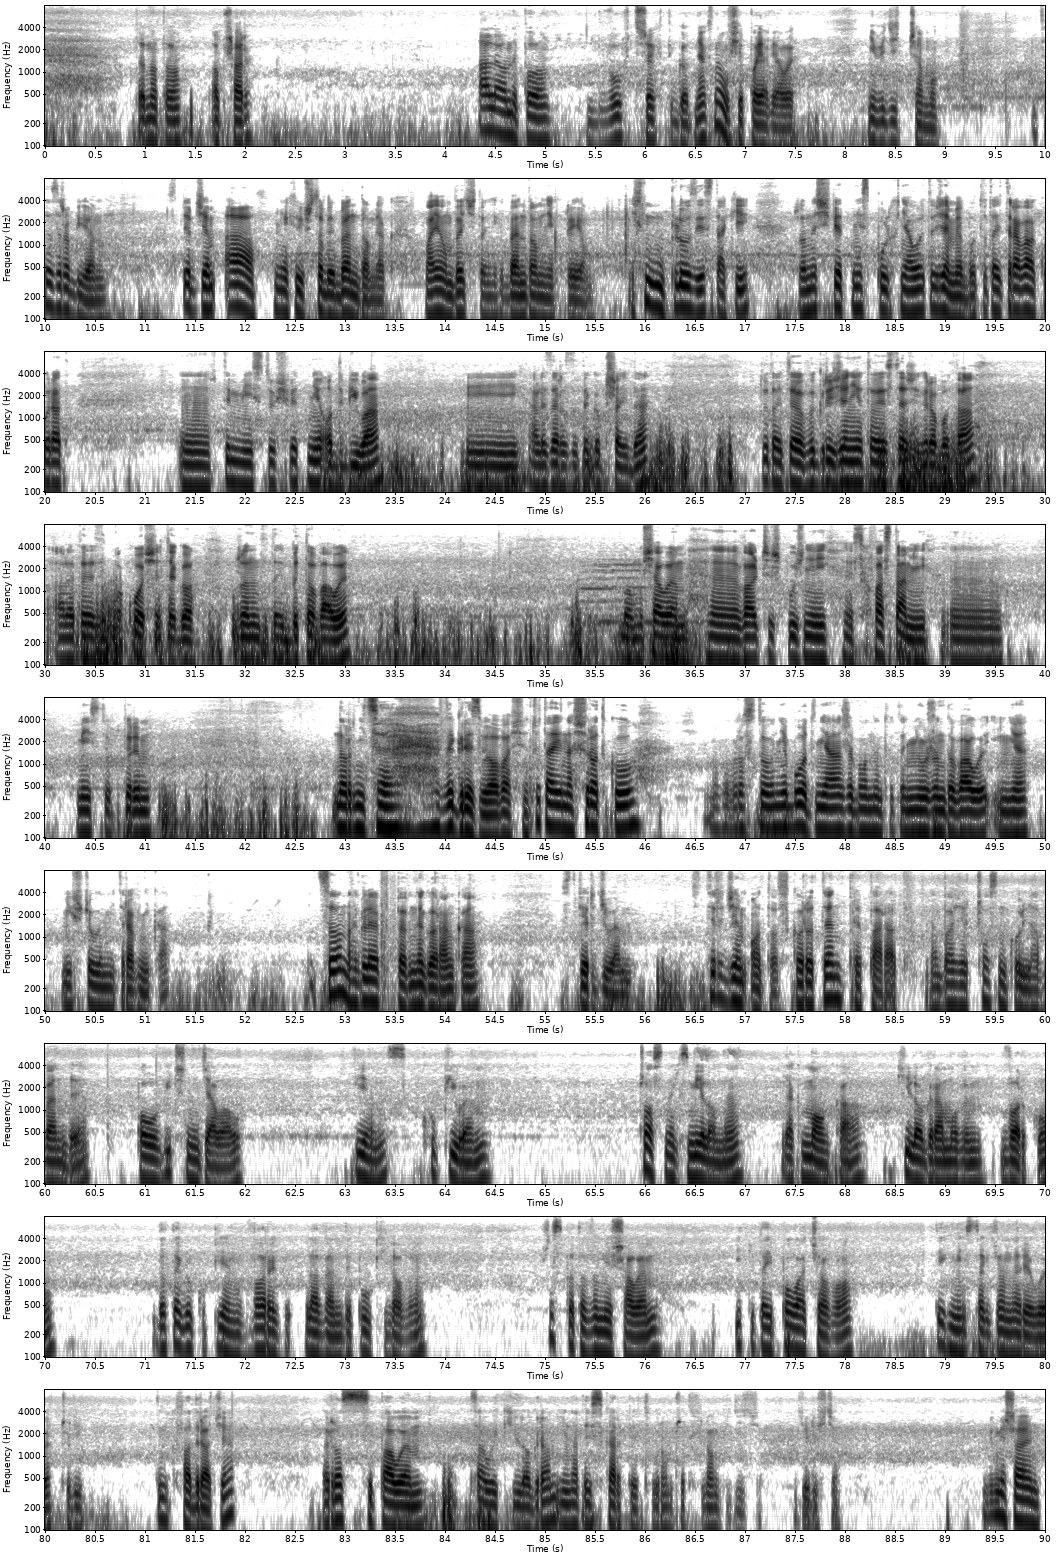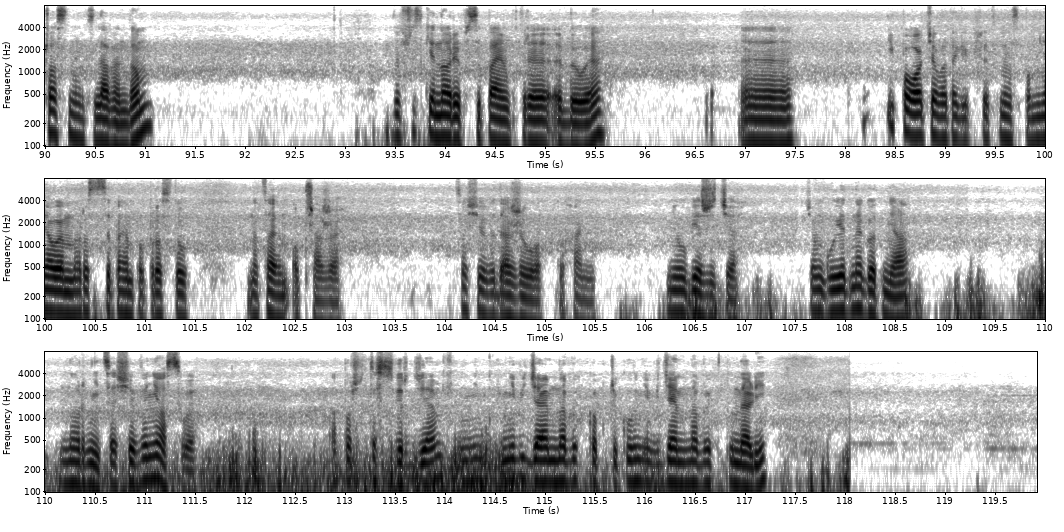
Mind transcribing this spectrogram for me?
ten oto obszar. Ale one po dwóch, trzech tygodniach znowu się pojawiały. Nie wiedzieć czemu. I co zrobiłem? Stwierdziłem, a niech już sobie będą, jak mają być, to niech będą, niech kryją. I plus jest taki, że one świetnie spulchniały tę ziemię, bo tutaj trawa akurat y, w tym miejscu świetnie odbiła, i, ale zaraz do tego przejdę. Tutaj to wygryzienie to jest też ich robota, ale to jest pokłosie tego, że one tutaj bytowały. Bo musiałem e, walczyć później z chwastami e, miejscu, w którym nornice wygryzły. O właśnie, tutaj na środku no po prostu nie było dnia, żeby one tutaj nie urzędowały i nie niszczyły mi trawnika. Co nagle pewnego ranka stwierdziłem? Stwierdziłem oto, skoro ten preparat na bazie czosnku i lawendy połowicznie działał, więc kupiłem czosnek zmielony, jak mąka, w kilogramowym worku. Do tego kupiłem worek lawendy półkilowy. Wszystko to wymieszałem i tutaj połaciowo, w tych miejscach, gdzie one ryły, czyli w tym kwadracie, rozsypałem cały kilogram i na tej skarpie, którą przed chwilą widzicie, widzieliście. Wymieszałem czosnek z lawendą. We wszystkie nory wsypałem, które były. Yy, I połociowo, tak jak przed chwilą wspomniałem, rozsypałem po prostu na całym obszarze. Co się wydarzyło, kochani? Nie uwierzycie. W ciągu jednego dnia nornice się wyniosły. A po czym też stwierdziłem, że nie, nie widziałem nowych kopczyków, nie widziałem nowych tuneli.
